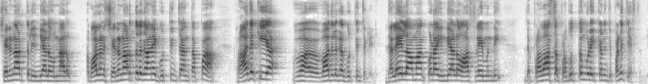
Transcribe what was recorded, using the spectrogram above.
శరణార్థులు ఇండియాలో ఉన్నారు. వాళ్ళని శరణార్థులుగానే గుర్తించాను తప్ప రాజకీయ వా- వాదులుగా గుర్తించలేదు. దలై లామా కూడా ఇండియాలో ఆశ్రయం ఉంది. ద- ప్రవాస ప్రభుత్వం కూడా ఇక్కడ నుంచి పనిచేస్తుంది.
